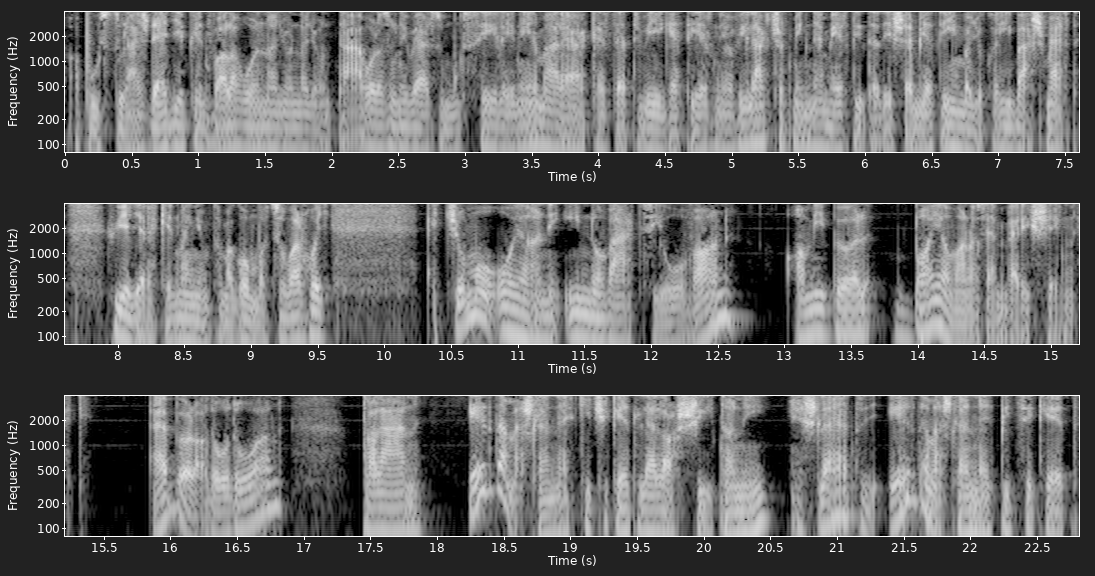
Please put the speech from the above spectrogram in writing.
a pusztulás, de egyébként valahol nagyon-nagyon távol az univerzumunk szélénél már elkezdett véget érni a világ, csak még nem ért ide, és emiatt én vagyok a hibás, mert hülye gyerekként megnyomtam a gombot, szóval, hogy egy csomó olyan innováció van, amiből baja van az emberiségnek. Ebből adódóan talán érdemes lenne egy kicsikét lelassítani, és lehet, hogy érdemes lenne egy picikét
